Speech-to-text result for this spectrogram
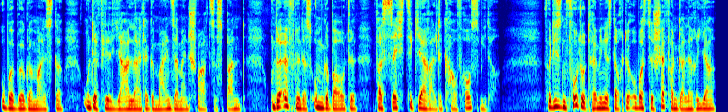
Oberbürgermeister und der Filialleiter gemeinsam ein schwarzes Band und eröffnen das umgebaute, fast 60 Jahre alte Kaufhaus wieder. Für diesen Fototermin ist auch der oberste Chef von Galeria,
